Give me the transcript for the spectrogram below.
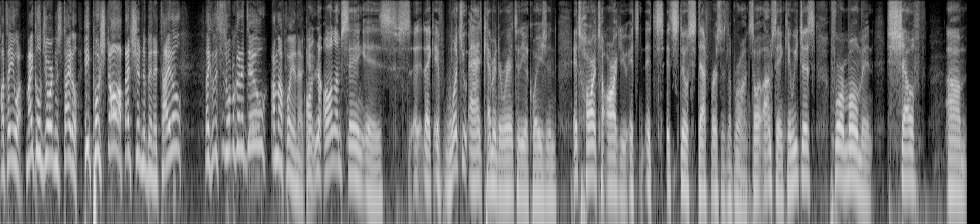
I'll tell you what, Michael Jordan's title, he pushed off. That shouldn't have been a title. Like this is what we're going to do. I'm not playing that game. All, no, all I'm saying is, uh, like, if once you add Kevin Durant to the equation, it's hard to argue. It's it's it's still Steph versus LeBron. So I'm saying, can we just, for a moment, shelf um,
